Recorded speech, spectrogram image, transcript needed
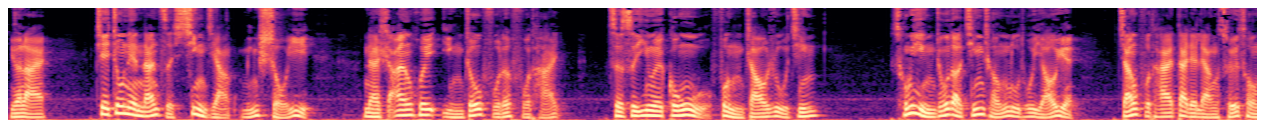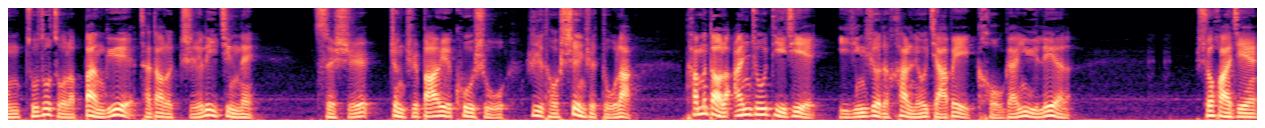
原来，这中年男子姓蒋，名守义，乃是安徽颍州府的府台。此次因为公务奉召入京。从颍州到京城路途遥远，蒋府台带着两个随从，足足走了半个月，才到了直隶境内。此时正值八月酷暑，日头甚是毒辣。他们到了安州地界，已经热得汗流浃背，口干欲裂了。说话间，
